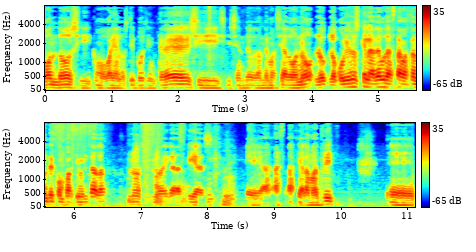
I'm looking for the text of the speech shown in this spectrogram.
fondos y cómo vayan los tipos de interés y si se endeudan demasiado o no. Lo, curioso es que la deuda está bastante compartimentada, no, no hay garantías eh, hacia la matriz. Eh,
